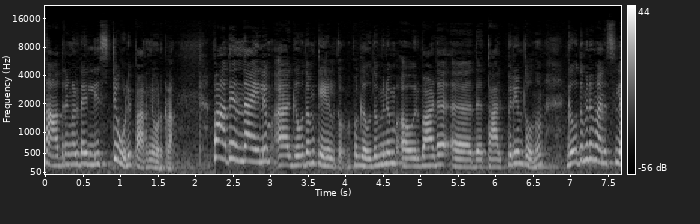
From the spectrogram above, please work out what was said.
സാധനങ്ങളുടെ ലിസ്റ്റ് കൂടി പറഞ്ഞു കൊടുക്കണം. അപ്പൊ അതെന്തായാലും ഗൗതം കേൾക്കും. അപ്പൊ ഗൗതമിനും ഒരുപാട് താല്പര്യം തോന്നും. ഗൗതമിന്റെ മനസ്സിൽ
